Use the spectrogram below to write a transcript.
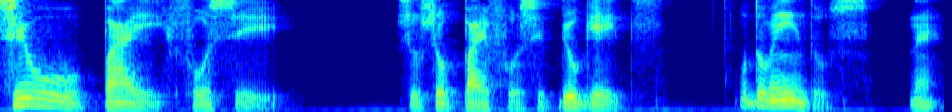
Se o pai fosse, se o seu pai fosse Bill Gates, o do Windows, né?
